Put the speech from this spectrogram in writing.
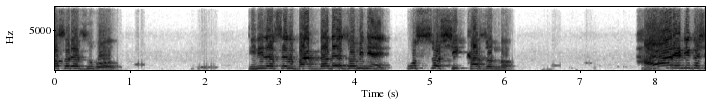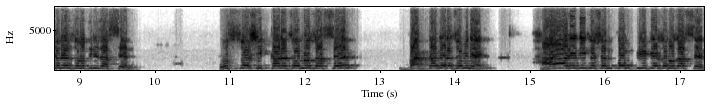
বছরের যুবক। তিনি যাচ্ছেন বাগদাদের জমিনে উচ্চ শিক্ষার জন্য। হায়ার এডুকেশনের জন্য তিনি যাচ্ছেন। উচ্চ শিক্ষার জন্য যাচ্ছেন বাগদাদের জমিনে। হায়ার এডুকেশন কমপ্লিটের জন্য যাচ্ছেন।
